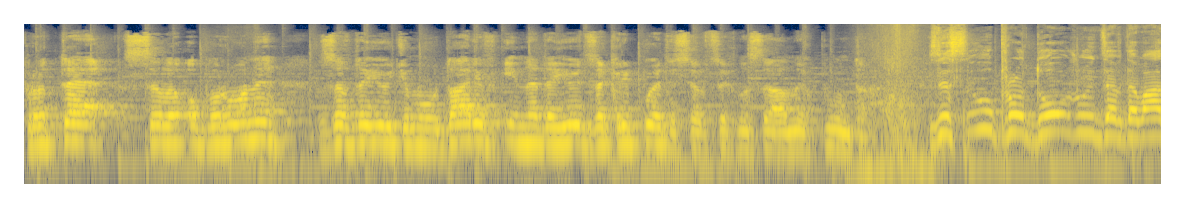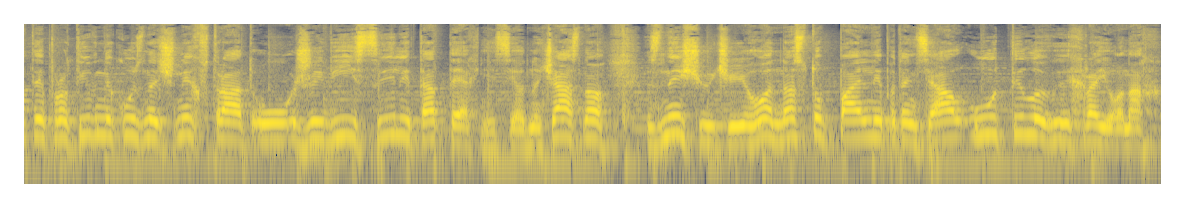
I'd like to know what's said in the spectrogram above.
проте сили оборони завдають йому ударів і не дають закріпитися в цих населених пунктах. ЗСУ продовжують завдавати противнику значних втрат у живій силі та техніці, одночасно знищуючи його наступальний потенціал у тилових районах.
